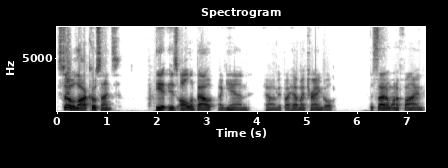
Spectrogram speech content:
So, law of cosines. It is all about, again, um, if I have my triangle, the side I want to find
